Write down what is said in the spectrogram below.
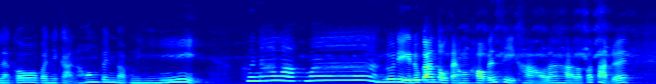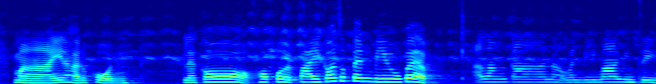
แล้วก็บรรยากาศห้องเป็นแบบนี้ คือน่ารักมาก ดูดิ ดูการตกแต่งของเขาเป็นสีขาวแล้วนะคะ แล้วก็ตัดด้วยไม้นะคะทุกคน แล้วก็พอเปิดไปก็จะเป็นวิวแบบ อลังการอะ มันดีมากจริง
